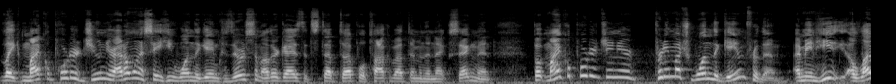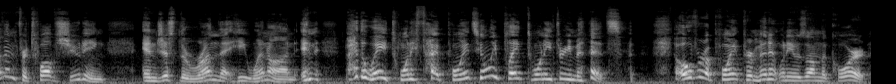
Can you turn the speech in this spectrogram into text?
like Michael Porter Jr. I don't want to say he won the game because there were some other guys that stepped up. We'll talk about them in the next segment. But Michael Porter Jr. pretty much won the game for them. I mean, he 11 for 12 shooting and just the run that he went on. And by the way, 25 points. He only played 23 minutes, over a point per minute when he was on the court.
